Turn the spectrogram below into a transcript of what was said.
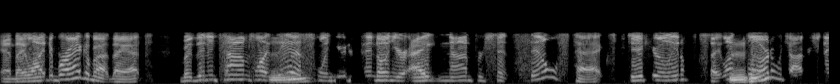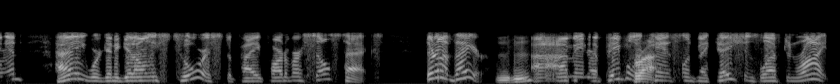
and they like to brag about that. But then in times like Mhm. this, when you depend on your eight and nine percent sales tax, particularly in a state like Mhm. Florida, which I understand, hey, we're going to get all these tourists to pay part of our sales tax. They're not there. Mm-hmm. I I mean, uh, people are canceling vacations left and right,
